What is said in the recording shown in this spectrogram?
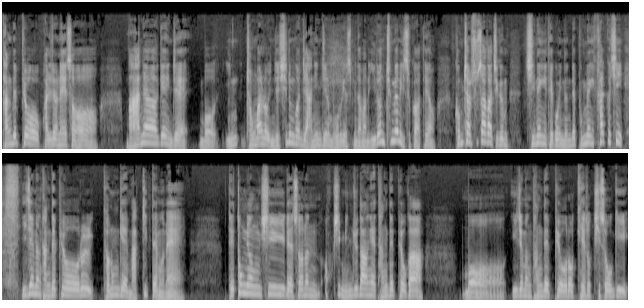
당대표 관련해서 만약에 이제 뭐 정말로 이제 싫은 건지 아닌지는 모르겠습니다만 이런 측면은 있을 것 같아요. 검찰 수사가 지금 진행이 되고 있는데 분명히 칼끝이 이재명 당대표를 겨눈 게 맞기 때문에 대통령실에서는 혹시 민주당의 당대표가 뭐 이재명 당대표로 계속 지속이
